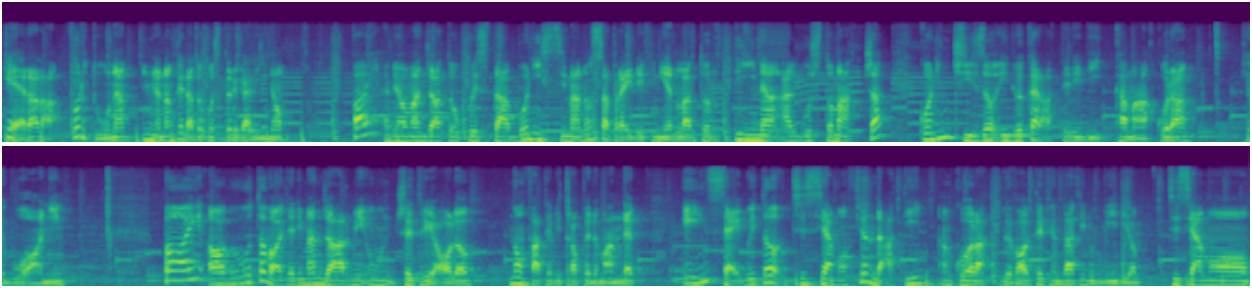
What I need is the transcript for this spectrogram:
che era la fortuna, e mi hanno anche dato questo regalino. Poi abbiamo mangiato questa buonissima, non saprei definirla, tortina al gusto matcha con inciso i due caratteri di Kamakura. Che buoni! Poi ho avuto voglia di mangiarmi un cetriolo, non fatevi troppe domande. E in seguito ci siamo fiondati, ancora due volte fiondati in un video, ci siamo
